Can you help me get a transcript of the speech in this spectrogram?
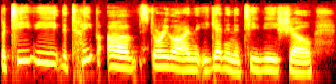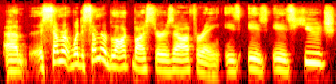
but TV, the type of storyline that you get in a TV show, um, summer what a summer blockbuster is offering is is is huge.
